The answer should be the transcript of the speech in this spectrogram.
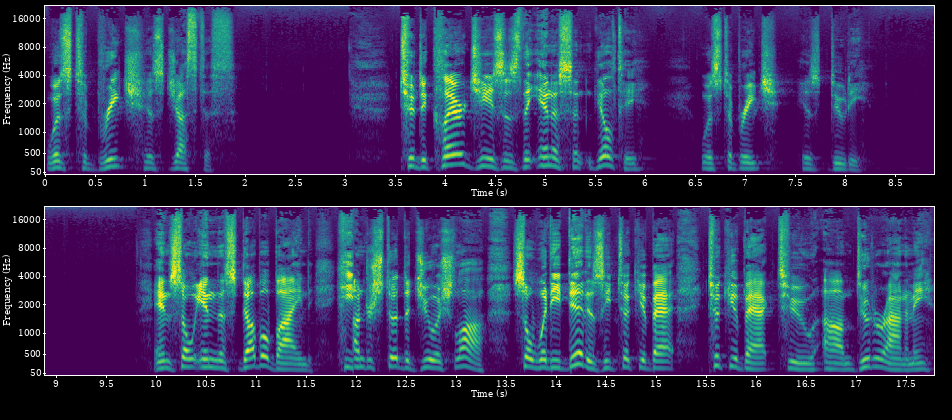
was to breach his justice. To declare Jesus, the innocent, guilty was to breach his duty. And so, in this double bind, he understood the Jewish law. So, what he did is he took you back, took you back to um, Deuteronomy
